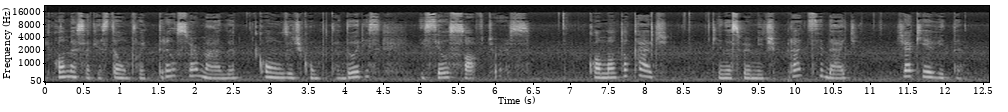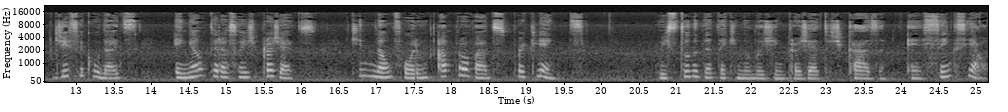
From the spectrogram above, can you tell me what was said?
e como essa questão foi transformada com o uso de computadores e seus softwares, como AutoCAD, que nos permite praticidade, já que evita dificuldades em alterações de projetos que não foram aprovados por clientes. O estudo da tecnologia em projetos de casa é essencial,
